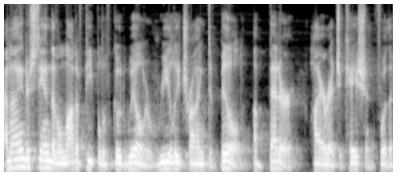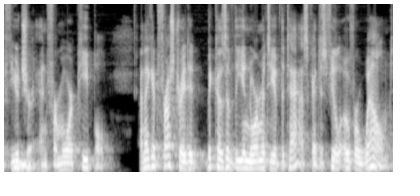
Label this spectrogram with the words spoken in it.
And I understand that a lot of people of goodwill are really trying to build a better higher education for the future mm. and for more people. And I get frustrated because of the enormity of the task. I just feel overwhelmed.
